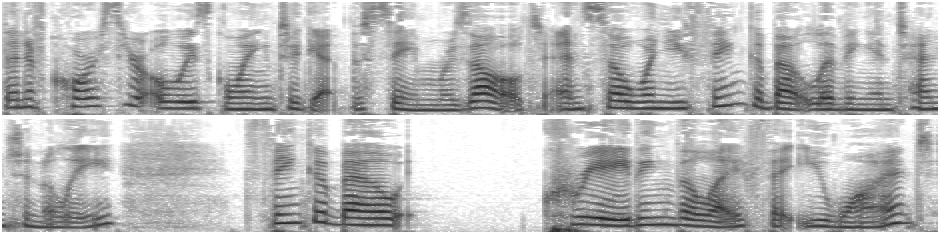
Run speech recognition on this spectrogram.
then of course you're always going to get the same result. And so when you think about living intentionally, think about creating the life that you want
